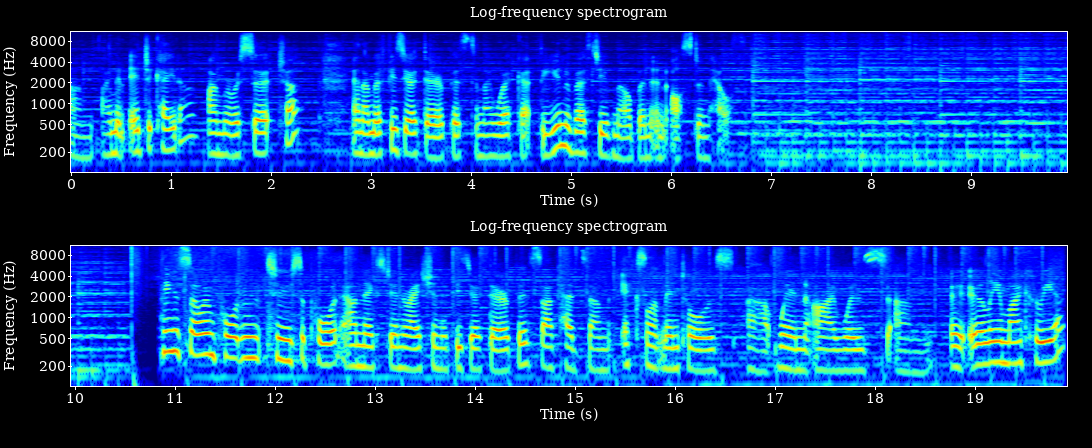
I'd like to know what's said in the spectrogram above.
um, I'm an educator, I'm a researcher and I'm a physiotherapist and I work at the University of Melbourne and Austin Health. I think it's so important to support our next generation of physiotherapists. I've had some excellent mentors uh, when I was um, early in my career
